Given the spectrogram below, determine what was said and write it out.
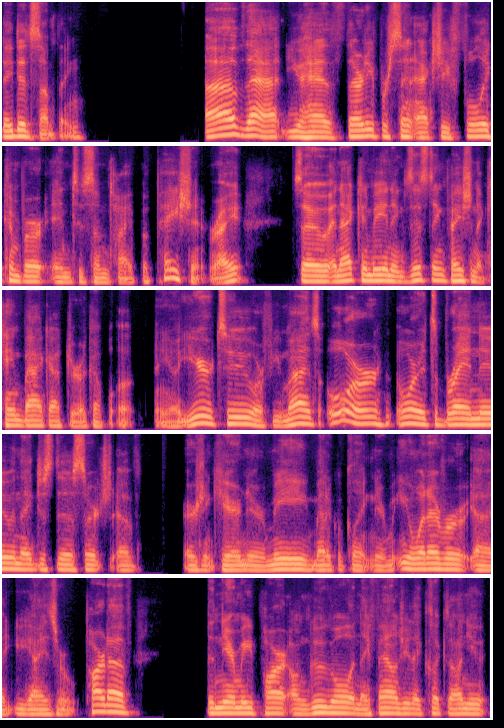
they did something. Of that, you had 30% actually fully convert into some type of patient, right? So, and that can be an existing patient that came back after a couple of, you know, a year or two or a few months, or or it's a brand new and they just did a search of urgent care near me, medical clinic near me, you know, whatever uh, you guys are part of, the near me part on Google, and they found you, they clicked on you,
